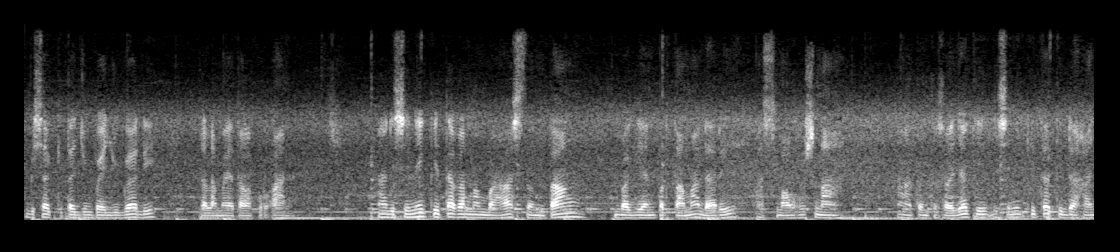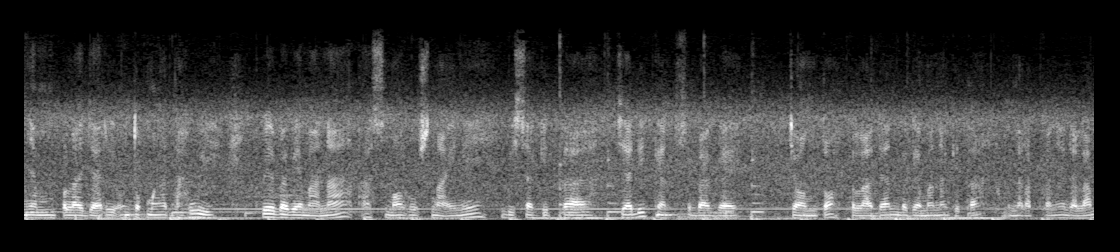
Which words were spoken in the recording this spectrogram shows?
bisa kita jumpai juga di dalam ayat Al-Quran. Nah di sini kita akan membahas tentang bagian pertama dari Asmaul Husna. Nah, tentu saja di sini kita tidak hanya mempelajari untuk mengetahui, tapi bagaimana Asmaul Husna ini bisa kita jadikan sebagai contoh teladan bagaimana kita menerapkannya dalam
